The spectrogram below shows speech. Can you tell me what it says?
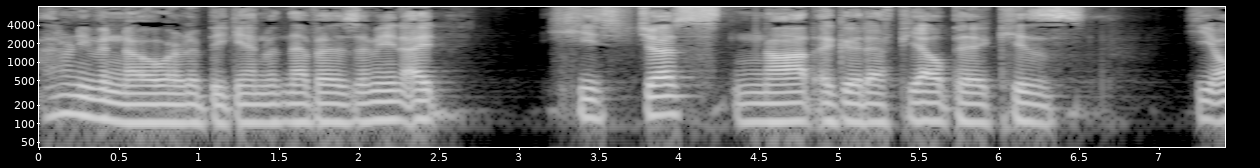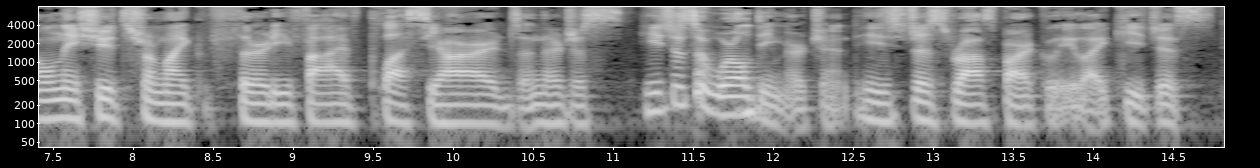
I don't even know where to begin with Neves. I mean, I he's just not a good FPL pick. His he only shoots from like 35 plus yards and they're just he's just a worldy merchant. He's just Ross Barkley. Like he just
